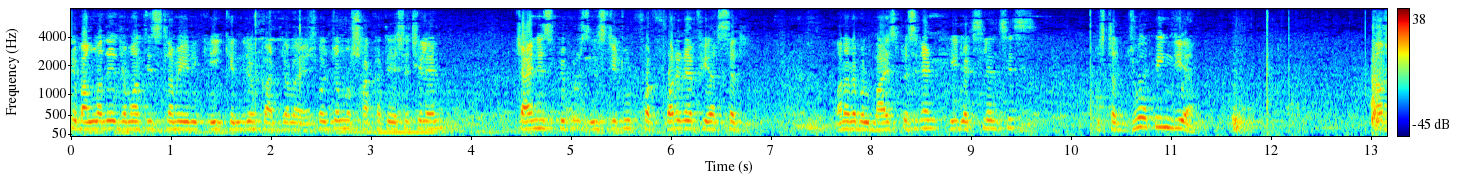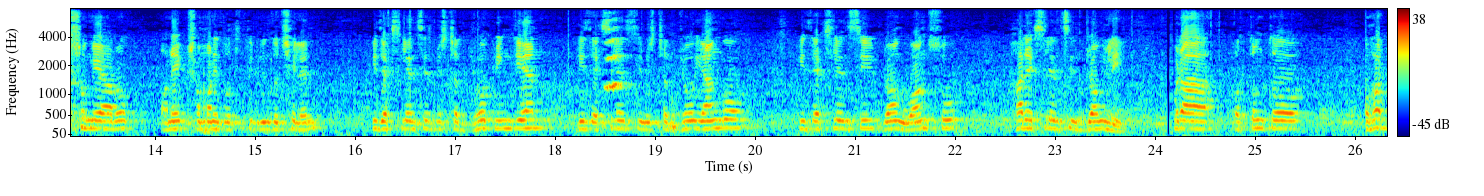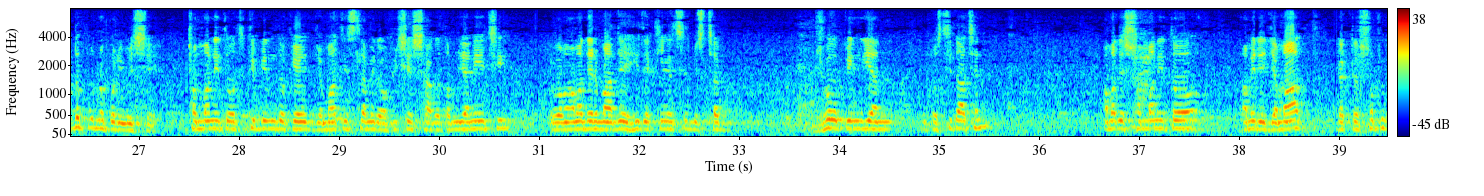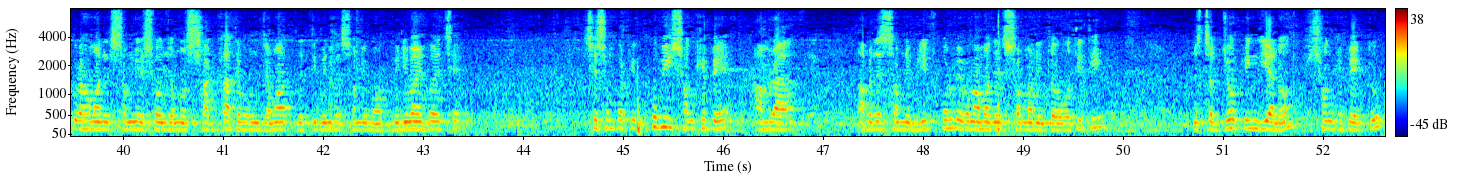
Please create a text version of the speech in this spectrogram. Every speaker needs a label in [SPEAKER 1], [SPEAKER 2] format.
[SPEAKER 1] বাংলাদেশ জামাত ইসলামের এই কেন্দ্রীয় কার্যালয়ে সৌজন্য সাক্ষাতে এসেছিলেন Chinese people's institute for foreign অ্যাফেয়ার্সের honourable vice president, his excellencies mister Zhou Pingjian তার সঙ্গে আরও অনেক সম্মানিত অতিথিবৃন্দ ছিলেন। His excellencies mister Zhou Pingjian his excellency mister জো ইয়াঙ্গো হিজ এক্সেলেন্সি ডং ওয়াংসু, হার এক্সেলেন্সি জংলি আমরা অত্যন্ত সৌহার্দ্যপূর্ণ পরিবেশে সম্মানিত অতিথিবৃন্দকে জামাত ইসলামের অফিসে স্বাগতম জানিয়েছি এবং আমাদের মাঝে his excellency mister Zhou Pingjian উপস্থিত আছেন। আমাদের সম্মানিত আমির জামাত ডক্টর শফিকুর রহমানের সঙ্গে সৌজন্য সাক্ষাৎ এবং জামাত নেতৃবৃন্দের সঙ্গে মত বিনিময় হয়েছে। সে সম্পর্কে খুবই সংক্ষেপে আমরা আপনাদের সামনে ব্রিফ করব এবং আমাদের সম্মানিত অতিথি মিস্টার জো পিংজিয়ানো সংক্ষেপে একটু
